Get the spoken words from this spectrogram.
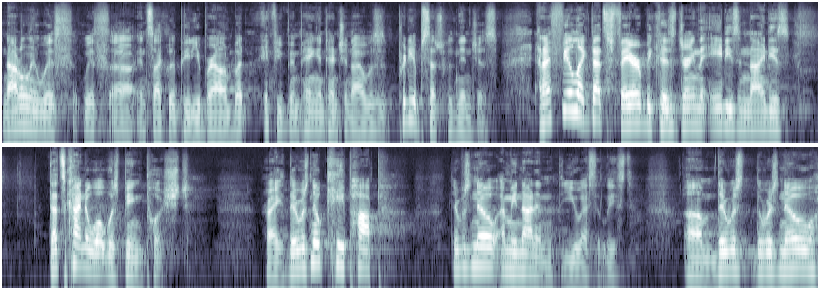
not only with, with uh, Encyclopedia Brown, but if you've been paying attention, I was pretty obsessed with ninjas. And I feel like that's fair because during the 80s and 90s, that's kind of what was being pushed, right? There was no K pop there was no, I mean, not in the U.S. at least. Um, there was there was no,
